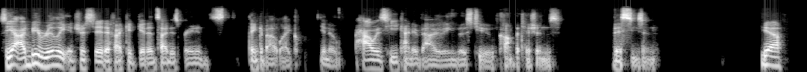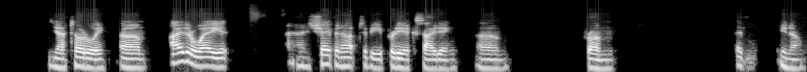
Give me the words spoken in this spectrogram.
So yeah, I'd be really interested if I could get inside his brain and think about like you know how is he kind of valuing those two competitions this season. yeah, yeah, totally. Um, either way, it, it's shaping up to be pretty exciting um, from, it, you know,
